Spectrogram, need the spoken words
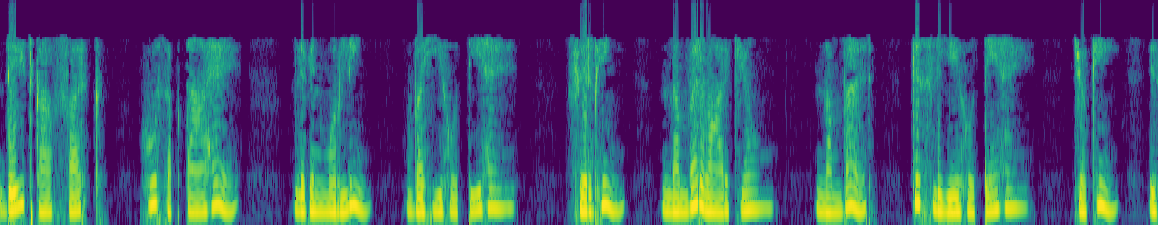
डेट का फ़र्क हो सकता है, लेकिन मुरली वही होती है। फिर भी नंबरवार क्यों? नंबर किस लिए होते हैं? क्योंकि इस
